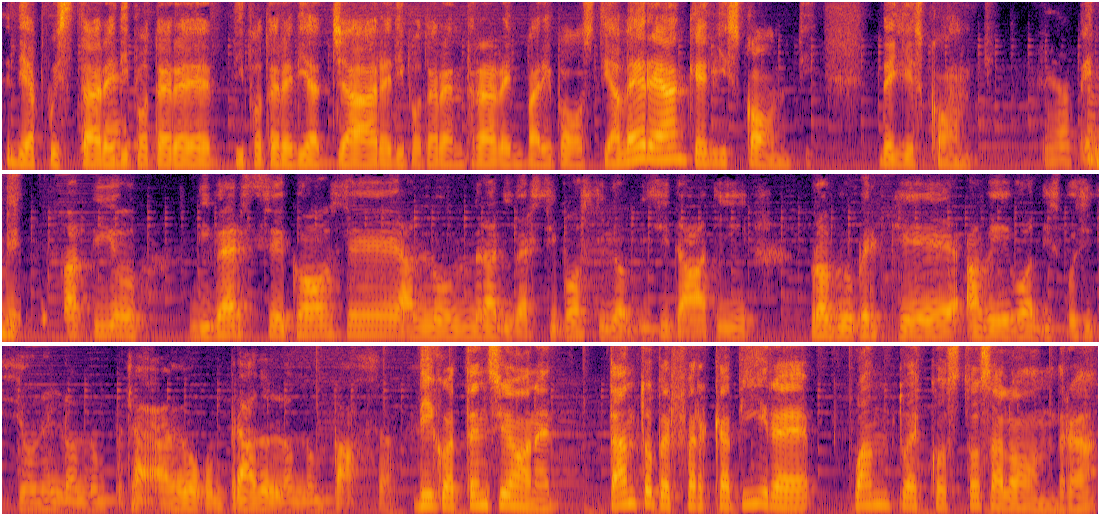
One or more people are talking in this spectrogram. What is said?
di acquistare, di poter, di poter viaggiare, di poter entrare in vari posti, avere anche gli sconti, degli sconti. Esattamente. Infatti io diverse cose a Londra, diversi posti li ho visitati proprio perché avevo a disposizione il London, cioè avevo comprato il London Pass. Dico attenzione, tanto per far capire quanto è costosa Londra,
